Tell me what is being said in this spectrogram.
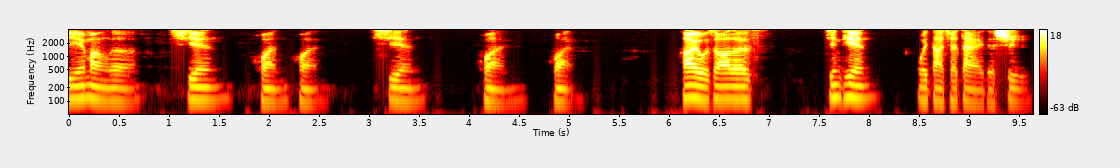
别忙了，先缓缓，先缓缓。嗨，我是 Alex，今天为大家带来的是《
